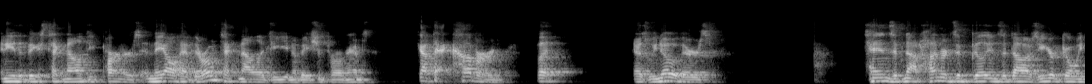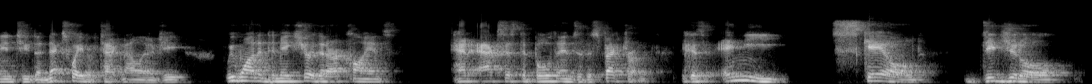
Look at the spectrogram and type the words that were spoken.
any of the biggest technology partners, and they all have their own technology innovation programs, got that covered. But as we know, there's tens, if not hundreds of billions of dollars a year going into the next wave of technology. We wanted to make sure that our clients had access to both ends of the spectrum because any scaled digital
